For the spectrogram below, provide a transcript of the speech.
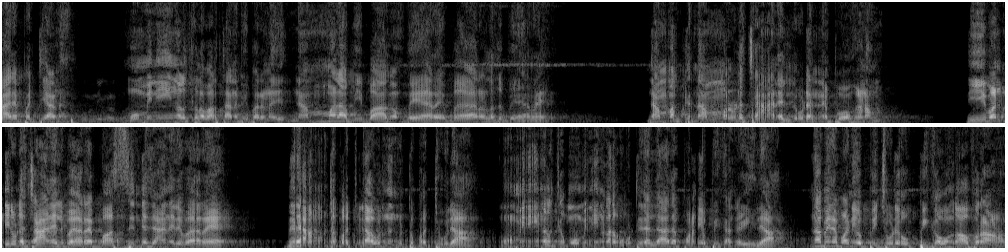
ആരെ പറ്റിയാണ്? മോമിനിങ്ങൾക്കുള്ള വർത്താനം ഈ പറയണത് നമ്മളെ വിഭാഗം വേറെ വേറെ ഉള്ളത് വേറെ. നമുക്ക് നമ്മളുടെ ചാനലിലൂടെ തന്നെ പോകണം. തീവണ്ടിയുടെ ചാനൽ വേറെ ബസ്സിന്റെ ചാനൽ വേറെ. ഇതിന് അങ്ങോട്ട് പറ്റൂല അവിടുന്ന് ഇങ്ങോട്ട് പറ്റൂല. മോമിനിങ്ങൾക്ക് മോമിനിങ്ങളെ റൂട്ടിലല്ലാതെ പണി ഒപ്പിക്കാൻ കഴിയില്ല. എന്നാ പിന്നെ പണി ഒപ്പിച്ചൂടെ? ഒപ്പിക്കവൻ കവറാണോ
